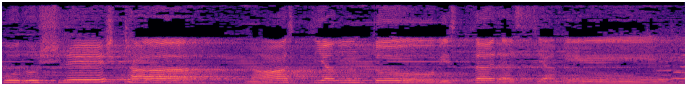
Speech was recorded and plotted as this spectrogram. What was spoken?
पुरुश्रेष्ठा नास्त्यन्तो विस्तरस्य मे।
